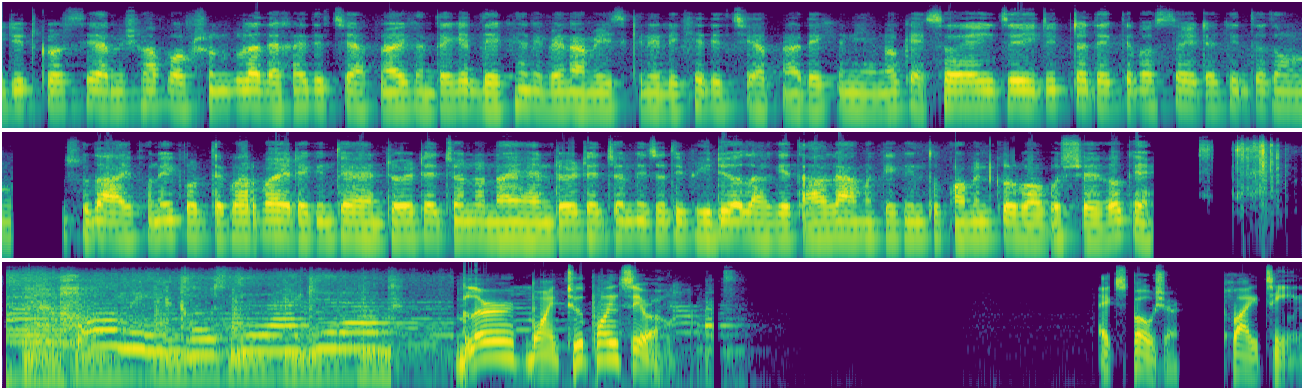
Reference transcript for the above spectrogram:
এডিট করছি। আমি সব অপশনগুলা দেখাই দিচ্ছি। আপনারা এখান থেকে দেখে নেবেন। আমি স্ক্রিনে লিখে দিচ্ছি আপনারা দেখে নিন ওকে সো এই যে এডিটটা দেখতে পাচ্ছ এটা কিন্তু শুধু আইফোনেই করতে পারবা এটা কিন্তু অ্যান্ড্রয়েডের জন্য নয় অ্যান্ড্রয়েডের জন্য যদি ভিডিও লাগে তাহলে আমাকে কিন্তু কমেন্ট করব অবশ্যই ওকে. Blur point 2.0. Exposure Plighteen.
